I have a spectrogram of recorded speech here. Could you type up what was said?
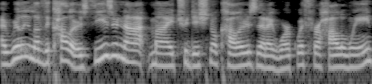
I really love the colors. These are not my traditional colors that I work with for Halloween,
